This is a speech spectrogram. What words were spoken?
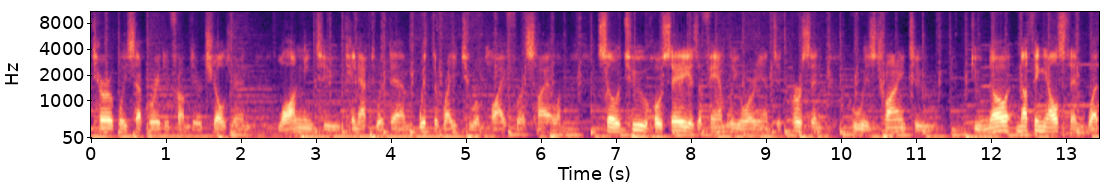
terribly separated from their children, longing to connect with them with the right to apply for asylum. So, too, Jose is a family oriented person who is trying to do no, nothing else than what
